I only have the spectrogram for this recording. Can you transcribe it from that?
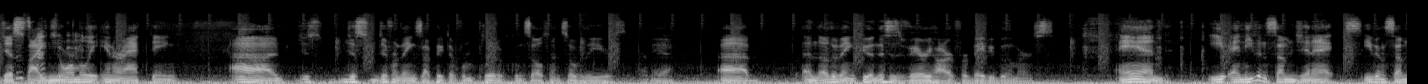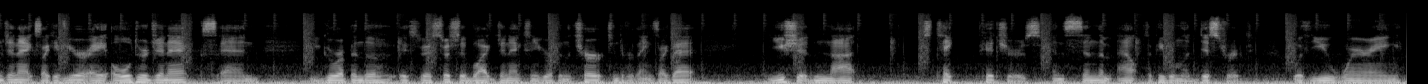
just like you that? normally interacting. Uh, just just different things I picked up from political consultants over the years. Yeah. Uh, and the other thing too, and this is very hard for baby boomers, and and even some Gen X, even some Gen X. Like if you're a older Gen X and you grew up in the, especially Black Gen X, and you grew up in the church and different things like that, you should not take pictures and send them out to people in the district with you wearing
